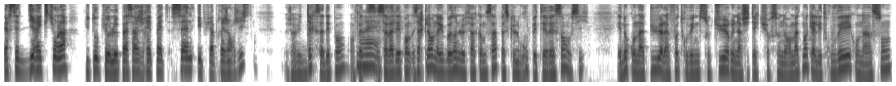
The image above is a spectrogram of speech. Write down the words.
vers cette direction-là, plutôt que le passage répète scène et puis après j'enregistre? J'ai envie de dire que ça dépend, en fait. Ça va dépendre. C'est-à-dire que là, on a eu besoin de le faire comme ça parce que le groupe était récent aussi. Et donc, on a pu à la fois trouver une structure, une architecture sonore. Maintenant qu'elle est trouvée, qu'on a un son,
